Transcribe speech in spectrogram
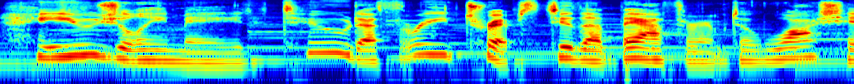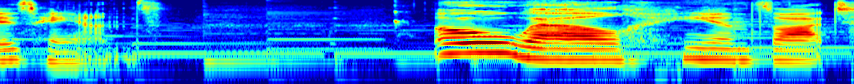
He usually made two to three trips to the bathroom to wash his hands. Oh well, Ian thought,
